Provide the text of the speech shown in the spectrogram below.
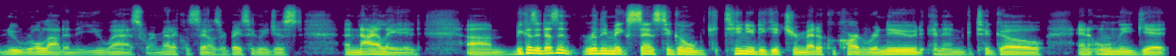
new rollout in the US where medical sales are basically just annihilated um, because it doesn't really make sense to go continue to get your medical card renewed and then to go and only get,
